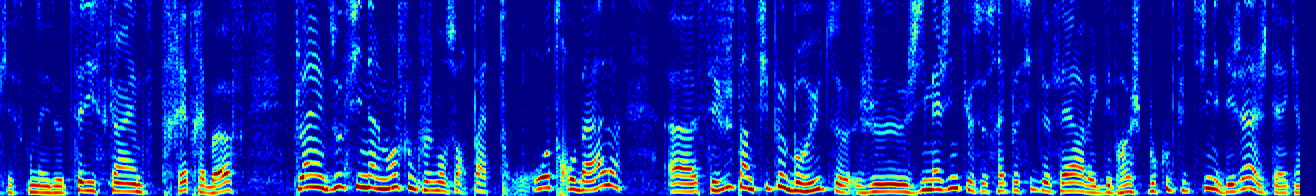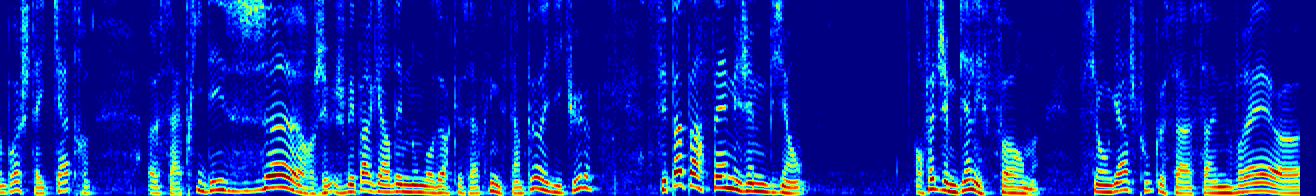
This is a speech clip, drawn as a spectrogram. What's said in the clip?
Qu'est-ce qu'on a eu d'autre? Skines, très très bof. Zoo, finalement, je trouve que je m'en sors pas trop trop mal. Euh, c'est juste un petit peu brut. J'imagine que ce serait possible de faire avec des brushes beaucoup plus petits, mais déjà j'étais avec un brush taille 4. Euh, ça a pris des heures. Je vais pas regarder le nombre d'heures que ça a pris, mais c'était un peu ridicule. C'est pas parfait, mais j'aime bien. En fait, j'aime bien les formes. Si on regarde, je trouve que ça, ça a une vraie. euh,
